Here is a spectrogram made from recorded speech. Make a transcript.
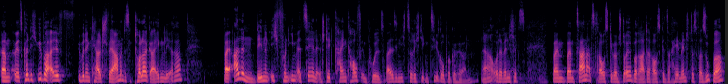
Ähm, aber jetzt könnte ich überall über den Kerl schwärmen. Das ist ein toller Geigenlehrer. Bei allen, denen ich von ihm erzähle, entsteht kein Kaufimpuls, weil sie nicht zur richtigen Zielgruppe gehören. Ja? Oder wenn ich jetzt beim, beim Zahnarzt rausgehe, beim Steuerberater rausgehe und sage, hey Mensch, das war super,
